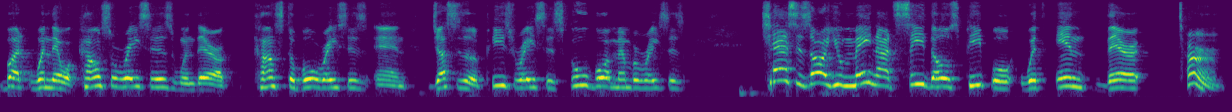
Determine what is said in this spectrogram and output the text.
But when there were council races, when there are constable races and justice of the peace races, school board member races, chances are you may not see those people within their term.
